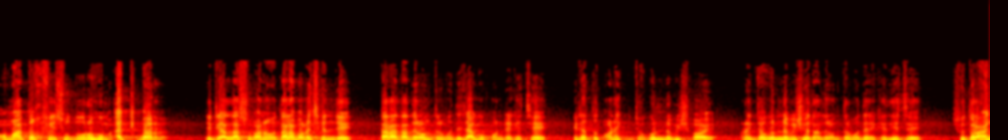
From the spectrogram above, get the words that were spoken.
অমাতফি সুদুরহুম একবার যেটি আল্লাহ সুবাহ বলেছেন যে তারা তাদের অন্তরের মধ্যে যা গোপন রেখেছে। এটা তো অনেক জঘন্য বিষয়। অনেক জঘন্য বিষয় তাদের অন্তরের মধ্যে রেখে দিয়েছে। সুতরাং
